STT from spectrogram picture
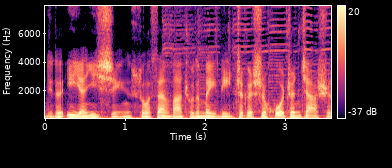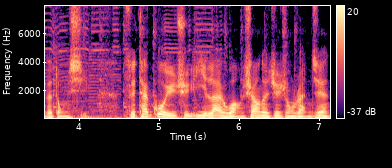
你的一言一行所散发出的魅力，这个是货真价实的东西。所以，太过于去依赖网上的这种软件，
